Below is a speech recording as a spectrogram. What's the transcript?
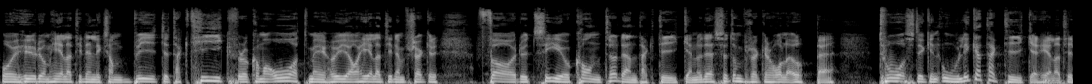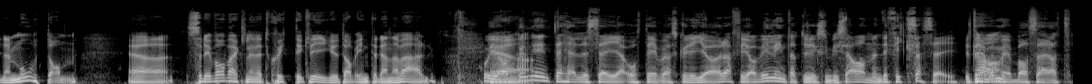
Och hur de hela tiden liksom byter taktik för att komma åt mig. Hur jag hela tiden försöker förutse och kontra den taktiken. Och dessutom försöker hålla uppe två stycken olika taktiker hela tiden mot dem. Uh, så det var verkligen ett skyttekrig utav inte denna värld. Och jag uh, kunde inte heller säga åt dig vad jag skulle göra för jag ville inte att du liksom skulle säga ja men det fixar sig. Utan ja. jag var mer bara så att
